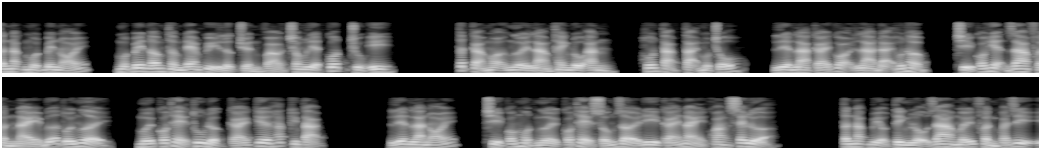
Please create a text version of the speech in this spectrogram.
Tần nặc một bên nói, một bên âm thầm đem quỷ lực chuyển vào trong liệt cốt chủ y. Tất cả mọi người làm thành đồ ăn, hôn tạp tại một chỗ, liền là cái gọi là đại hỗn hợp, chỉ có hiện ra phần này bữa tối người mới có thể thu được cái kia hắc kim tạp. Liền là nói, chỉ có một người có thể sống rời đi cái này khoang xe lửa tân nặc biểu tình lộ ra mấy phần quái dị,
